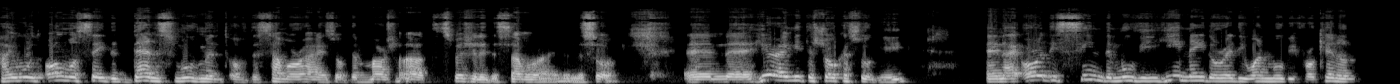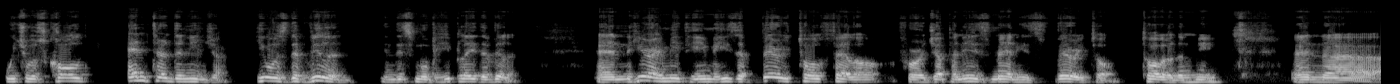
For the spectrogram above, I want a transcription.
I would almost say the dance movement of the samurais of the martial art, especially the samurai and the sword. And uh, here I meet the Sho Kosugi, and I already seen the movie. He made already one movie for Cannon, which was called Enter the Ninja. He was the villain in this movie. He played the villain. And here I meet him. He's a very tall fellow. For a Japanese man, he's very tall, taller than me. And uh,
